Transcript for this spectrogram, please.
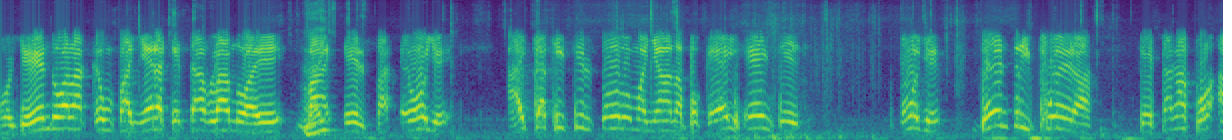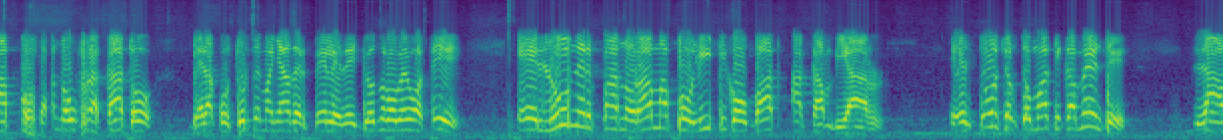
Oyendo a la compañera que está hablando ahí, ma- el pa- eh, oye, hay que asistir todo mañana porque hay gente, oye, dentro y fuera, que están apo- apostando a un fracaso de la consulta de mañana del PLD. Yo no lo veo así. El lunes el panorama político va a cambiar. Entonces, automáticamente, la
